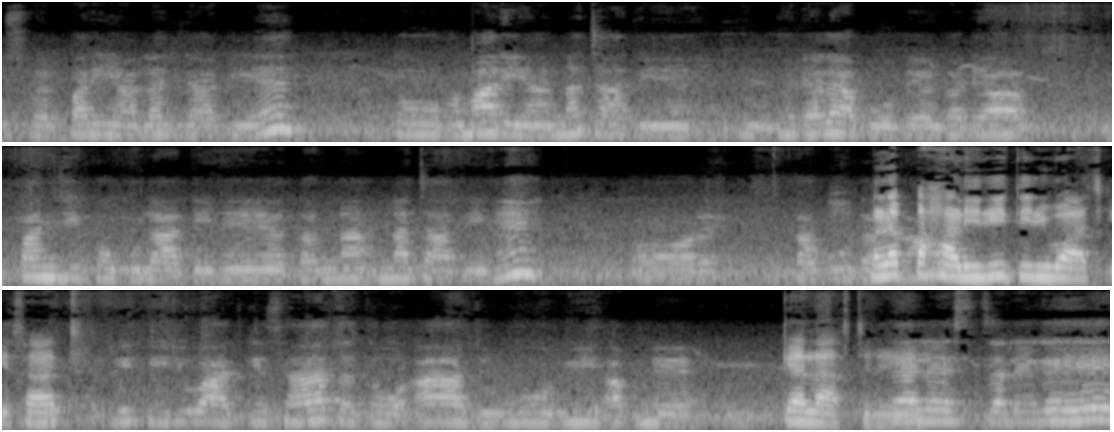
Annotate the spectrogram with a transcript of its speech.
उस पर परियाँ लग जाती हैं। तो हमारे यहाँ नचाते हैं घटिया बोलते हैं घटिया पंजी को बुलाते हैं तब न- नचाते हैं और तब मतलब पहाड़ी रीति रिवाज के साथ? रीति रिवाज के साथ तो आज वो भी अपने कैलाश चले कैलाश चले गए।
